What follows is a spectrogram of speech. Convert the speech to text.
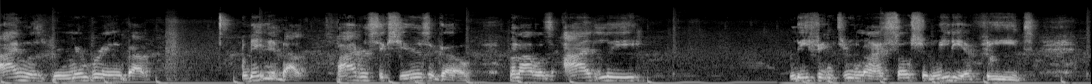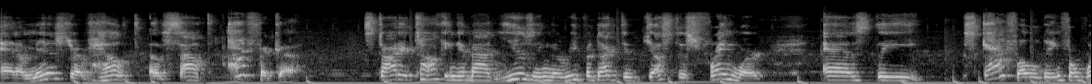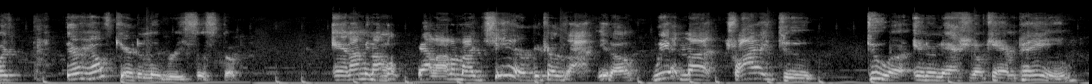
I was remembering about maybe about five or six years ago when I was idly leafing through my social media feeds, and a minister of health of South Africa started talking about using the reproductive justice framework as the scaffolding for what their healthcare delivery system. And I mean, I fell out of my chair because, I, you know, we had not tried to do an international campaign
